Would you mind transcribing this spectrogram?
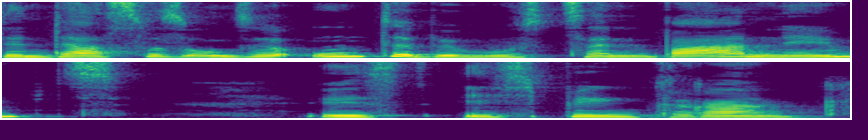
Denn das, was unser Unterbewusstsein wahrnimmt, ist, ich bin krank.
